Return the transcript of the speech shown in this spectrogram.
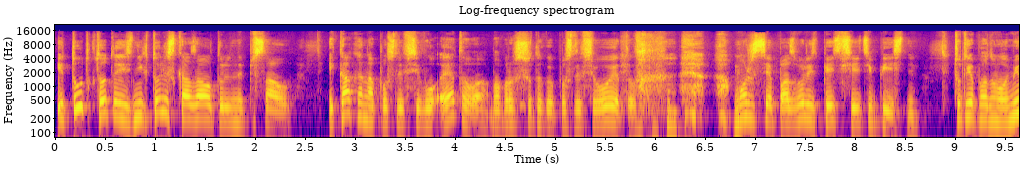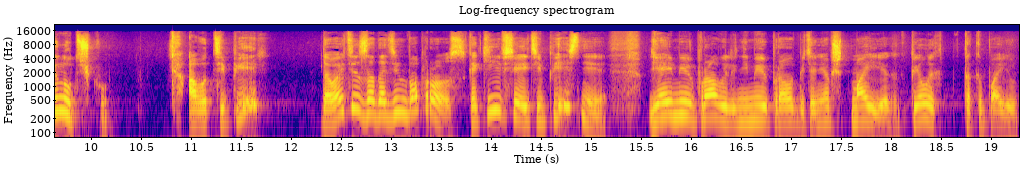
И тут кто-то из них то ли сказал, то ли написал. И как она после всего этого, вопрос, что такое после всего этого, может себе позволить петь все эти песни. Тут я подумала, минуточку. А вот теперь давайте зададим вопрос. Какие все эти песни я имею право или не имею права петь? Они вообще-то мои. Я как пела их, так и пою.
